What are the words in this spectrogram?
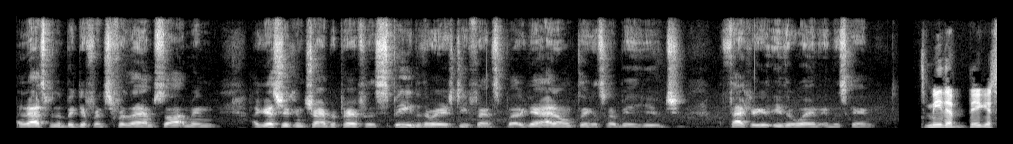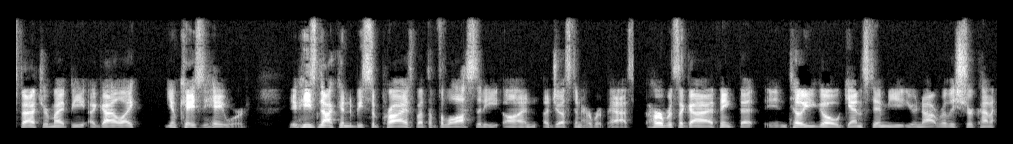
and that's been the big difference for them. So I mean I guess you can try and prepare for the speed of the Raiders defense, but again, I don't think it's going to be a huge factor either way in, in this game. To me, the biggest factor might be a guy like you know Casey Hayward. he's not going to be surprised by the velocity on a Justin Herbert pass. Herbert's a guy I think that until you go against him, you, are not really sure kind of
